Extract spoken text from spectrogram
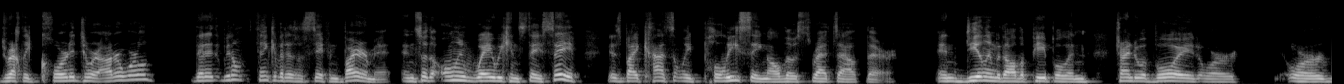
directly corded to our outer world that it, we don't think of it as a safe environment. And so the only way we can stay safe is by constantly policing all those threats out there and dealing with all the people and trying to avoid or or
